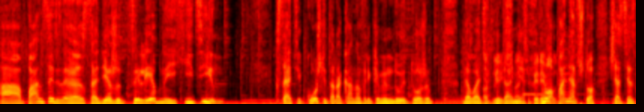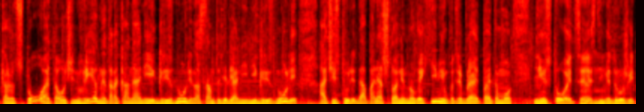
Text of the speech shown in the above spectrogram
а панцирь э, содержит целебный хитин. Кстати, кошки тараканов рекомендуют тоже давать в Отлично, питание. теперь я Но буду- понятно, что сейчас все скажут, что это очень вредные тараканы, они и грязнули. На самом-то деле они не грязнули, а чистули. Да, понятно, что они много химии употребляют, поэтому не стоит э, с ними дружить.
